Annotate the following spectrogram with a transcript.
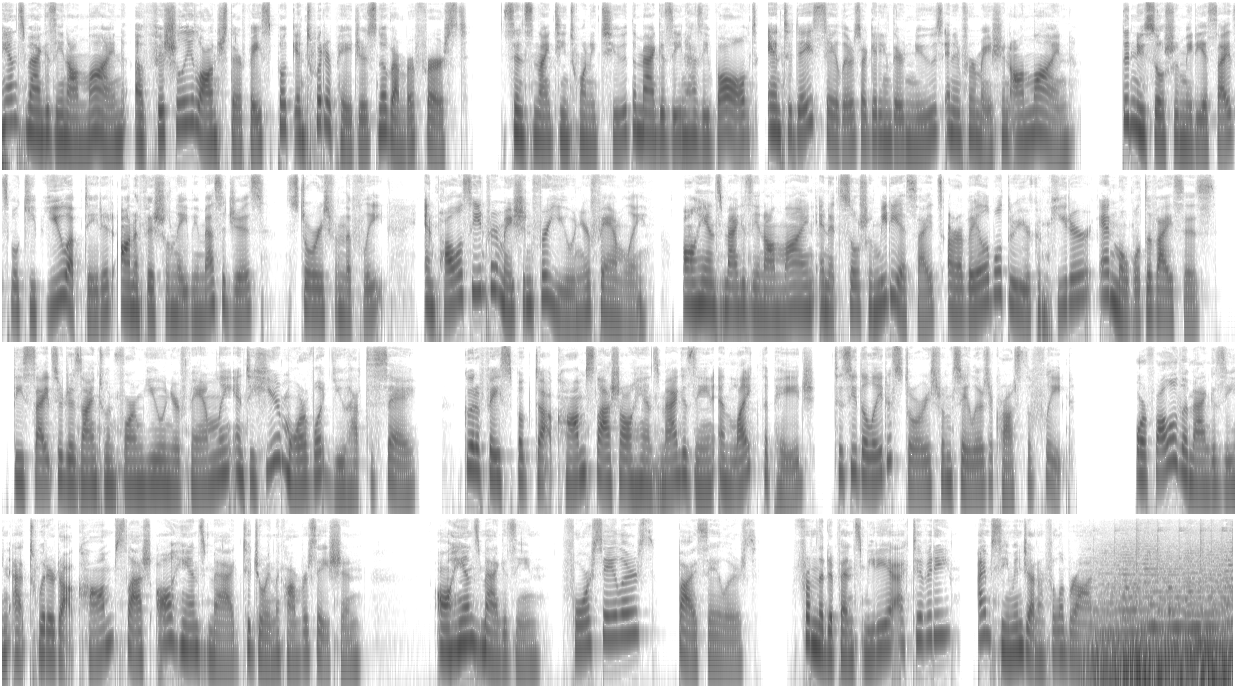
Hands Magazine Online officially launched their Facebook and Twitter pages November 1st. Since 1922, the magazine has evolved, and today's sailors are getting their news and information online. The new social media sites will keep you updated on official Navy messages, stories from the fleet, and policy information for you and your family. All Hands Magazine Online and its social media sites are available through your computer and mobile devices. These sites are designed to inform you and your family and to hear more of what you have to say. Go to facebook.com slash allhandsmagazine and like the page to see the latest stories from sailors across the fleet. Or follow the magazine at twitter.com slash allhandsmag to join the conversation. All Hands Magazine. For sailors, by sailors. From the Defense Media Activity, I'm Seaman Jennifer LeBron.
